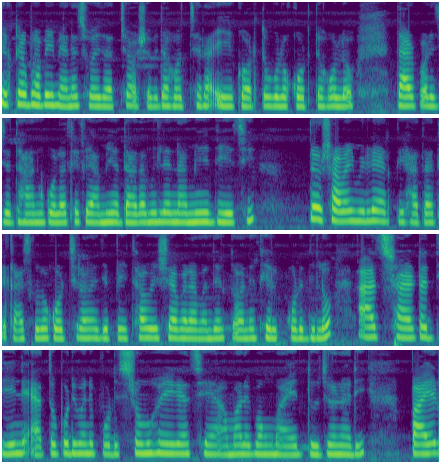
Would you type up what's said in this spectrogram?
ঠিকঠাকভাবেই ম্যানেজ হয়ে যাচ্ছে, অসুবিধা হচ্ছে না। এই গর্তগুলো করতে হলো, তারপরে যে ধান গোলা থেকে আমি আর দাদা মিলে নামিয়ে দিয়েছি। তো সবাই মিলে আর কি হাতে হাতে কাজগুলো করছিলাম। এই যে পৃথাও এসে আবার আমাদেরকে অনেক হেল্প করে দিল। আজ সারাটা দিন এত পরিমাণে পরিশ্রম হয়ে গেছে আমার এবং মায়ের দুজনারই। পায়ের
